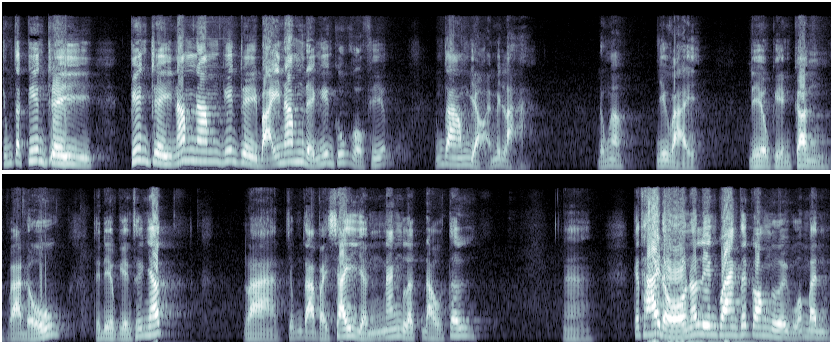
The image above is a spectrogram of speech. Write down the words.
Chúng ta kiên trì kiên trì 5 năm kiên trì 7 năm để nghiên cứu cổ phiếu. Chúng ta không giỏi mới lạ. Đúng không? Như vậy điều kiện cần và đủ. Thì điều kiện thứ nhất là chúng ta phải xây dựng năng lực đầu tư. À, cái thái độ nó liên quan tới con người của mình.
